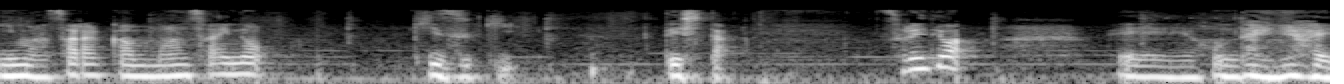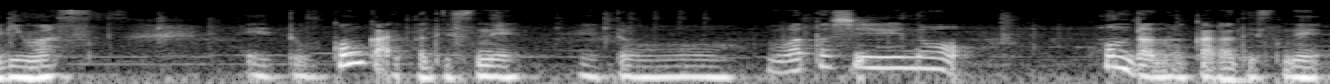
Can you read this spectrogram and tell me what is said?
今更感満載の気づき。でした。それでは、えー、本題に入ります、えーと、今回はですね、えーと、私の本棚からですね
